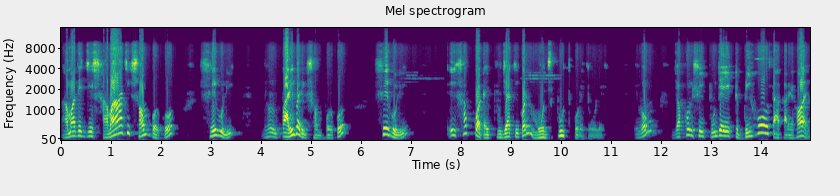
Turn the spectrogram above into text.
আমাদের যে সামাজিক সম্পর্ক, সেগুলি ধরুন পারিবারিক সম্পর্ক, সেগুলি এই সব কটাই পূজা কি করে? মজবুত করে তোলে। এবং যখন সেই পূজায় একটু বৃহৎ আকারে হয়,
